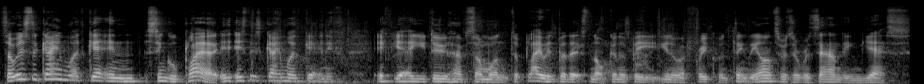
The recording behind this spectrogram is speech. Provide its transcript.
So is the game worth getting single player? Is this game worth getting if, if yeah, you do have someone to play with, but it's not going to be, you know, a frequent thing? The answer is a resounding yes.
